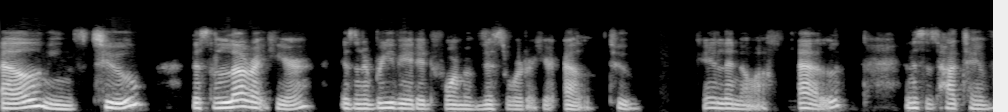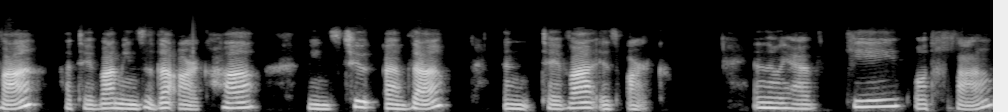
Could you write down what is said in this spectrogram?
El means two. This la right here is an abbreviated form of this word right here, El, two. Okay, Lenoach, El. And this is Hateva. Hateva means the ark. Ha means to, uh, the, and Teva is ark. And then we have Ki Otcha.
